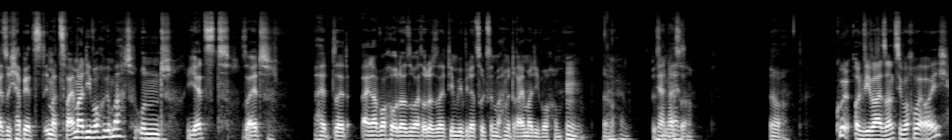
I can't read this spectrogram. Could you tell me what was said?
Also ich habe jetzt immer zweimal die Woche gemacht und jetzt seit halt seit einer Woche oder sowas oder seitdem wir wieder zurück sind, machen wir dreimal die Woche. Hm. Ja. Okay. Bisschen Ja, nice. besser. Ja. Cool. Und wie war sonst die Woche bei euch?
